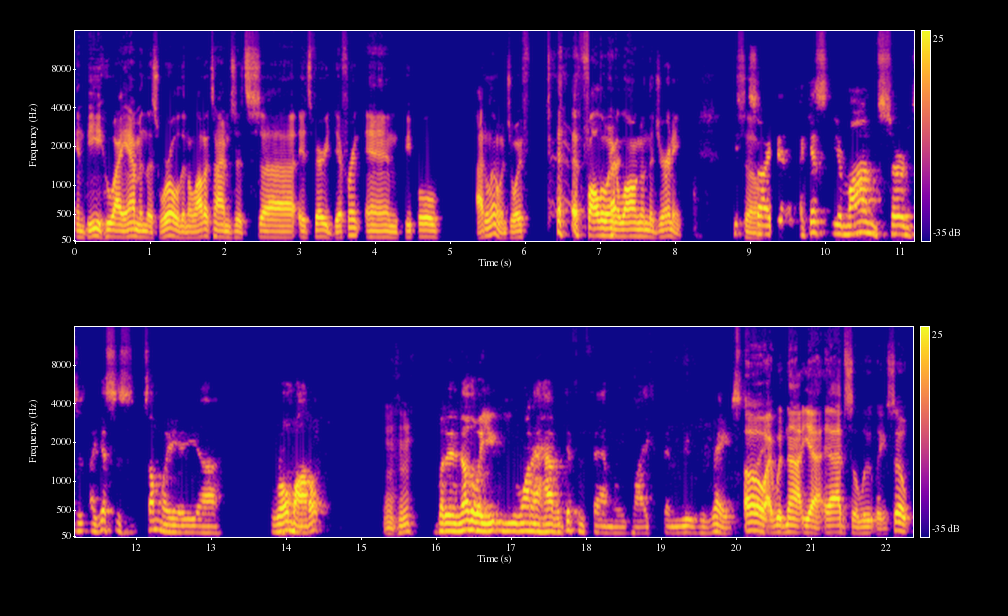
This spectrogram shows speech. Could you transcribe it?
and be who i am in this world and a lot of times it's uh it's very different and people i don't know enjoy following right. along on the journey. So, so I, guess, I, guess, your mom served, I guess, is some way a uh, role model. Mm-hmm. But in another way, you, you want to have a different family life than you were raised. Oh, right? I would not. Yeah, absolutely. So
